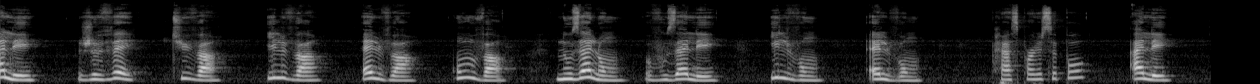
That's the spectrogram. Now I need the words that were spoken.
Allez, je vais, tu vas, il va, elle va, on va, nous allons, vous allez, ils vont, elles vont. Past participle, aller,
